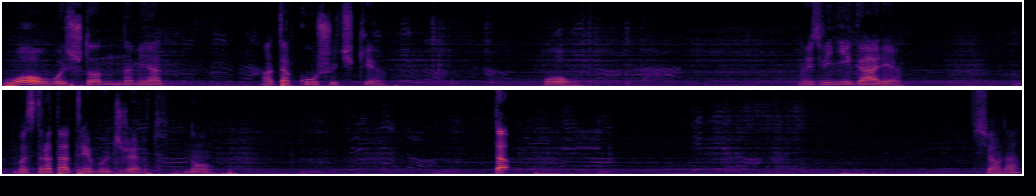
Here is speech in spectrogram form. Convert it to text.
Воу, вы что на меня атакушечки? Воу. Ну извини, Гарри. Быстрота требует жертв. Ну. Да. Все, да?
